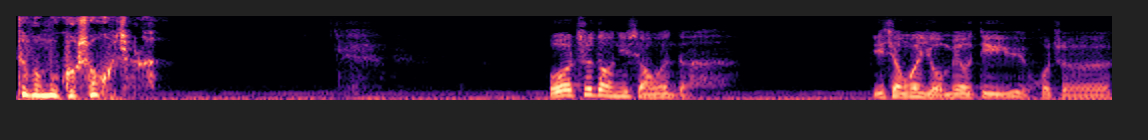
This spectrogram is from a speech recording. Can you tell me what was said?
他把目光收回去了。我知道你想问的，你想问有没有地狱，或者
